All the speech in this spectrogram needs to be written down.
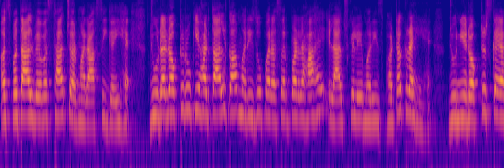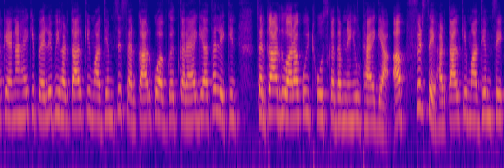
अस्पताल व्यवस्था चरमरासी गई है। जूडा डॉक्टरों की हड़ताल का मरीजों पर असर पड़ रहा है। इलाज के लिए मरीज़ भटक रहे हैं। जूनियर डॉक्टर्स का यह कहना है कि पहले भी हड़ताल के माध्यम से सरकार को अवगत कराया गया था लेकिन सरकार द्वारा कोई ठोस कदम नहीं उठाया गया। अब फिर से हड़ताल के माध्यम से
